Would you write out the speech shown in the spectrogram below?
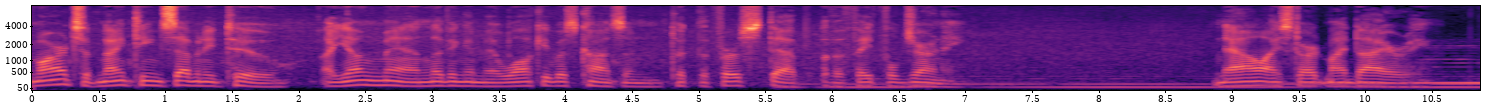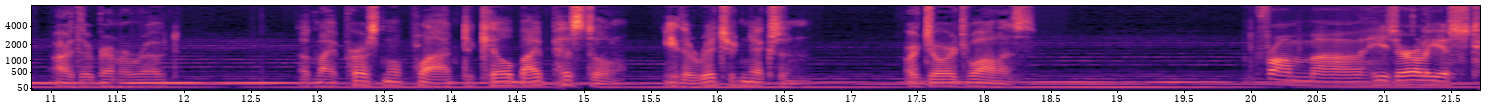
March of 1972, a young man living in Milwaukee, Wisconsin, took the first step of a fateful journey. Now I start my diary, Arthur Bremer wrote, of my personal plot to kill by pistol either Richard Nixon or George Wallace. From uh, his earliest,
